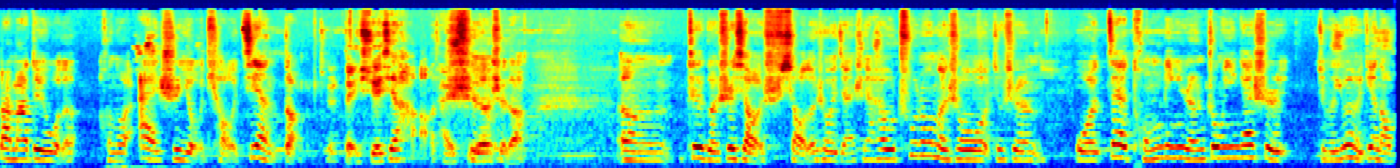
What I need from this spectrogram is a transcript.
爸妈对于我的很多爱是有条件的。就是得学习好才行。是的，是的。嗯，这个是小小的时候一件事情，还有初中的时候，就是我在同龄人中应该是就是拥有电脑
